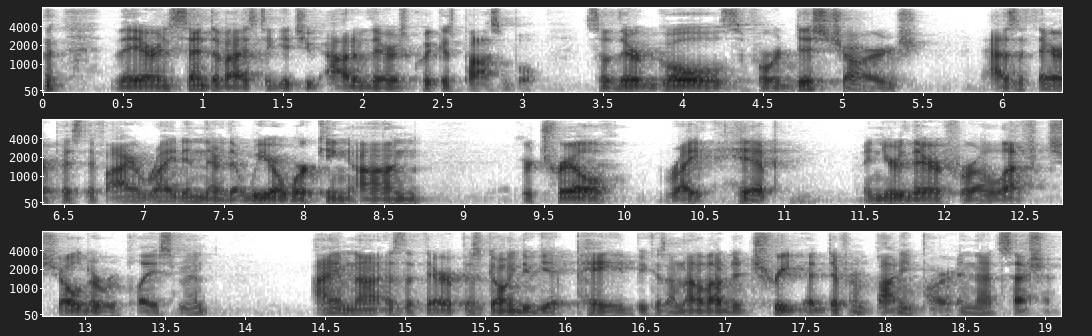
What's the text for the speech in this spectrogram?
they are incentivized to get you out of there as quick as possible. So their goals for discharge as a therapist, if I write in there that we are working on your trail right hip and you're there for a left shoulder replacement, I am not as the therapist going to get paid because I'm not allowed to treat a different body part in that session.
